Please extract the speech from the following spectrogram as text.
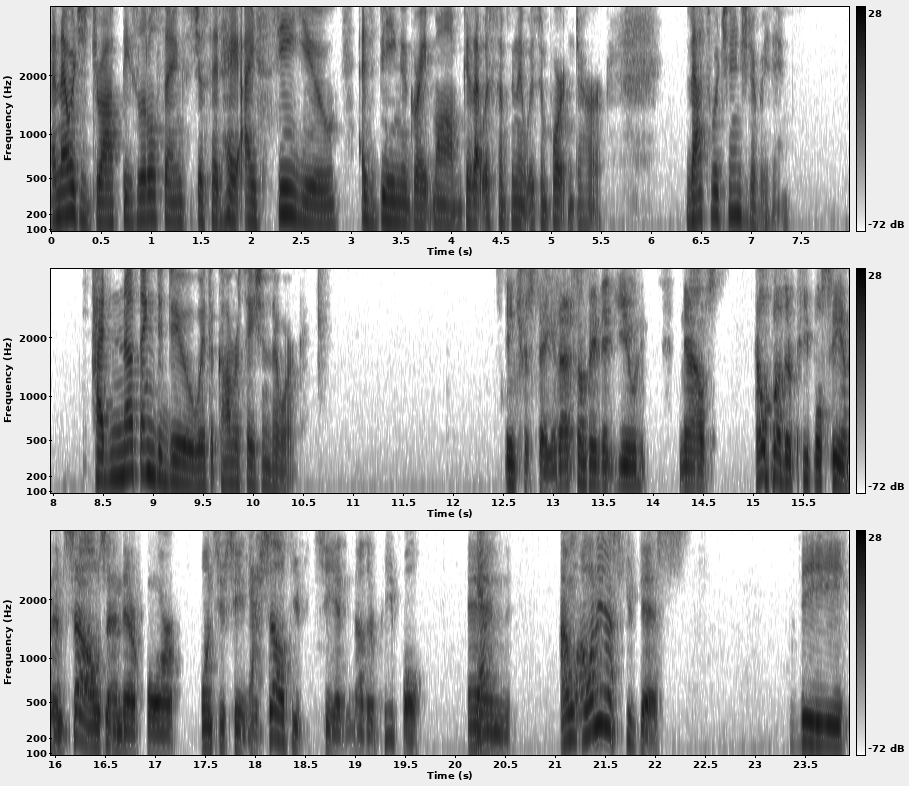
And I would just drop these little things, just said, Hey, I see you as being a great mom, because that was something that was important to her. That's what changed everything. Had nothing to do with the conversations at work. Interesting. And that's something that you now help other people see in themselves. And therefore, once you see it Yeah. yourself, you can see it in other people. Yeah. And I, want to ask you this. The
